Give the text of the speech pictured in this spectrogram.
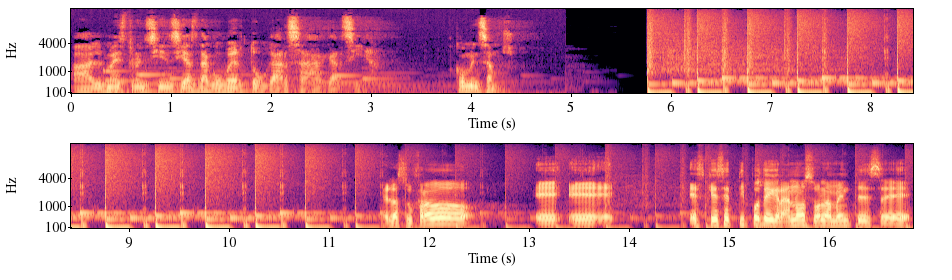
al maestro en ciencias Dagoberto Garza García. Comenzamos. El azufrado eh, eh, es que ese tipo de grano solamente se,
